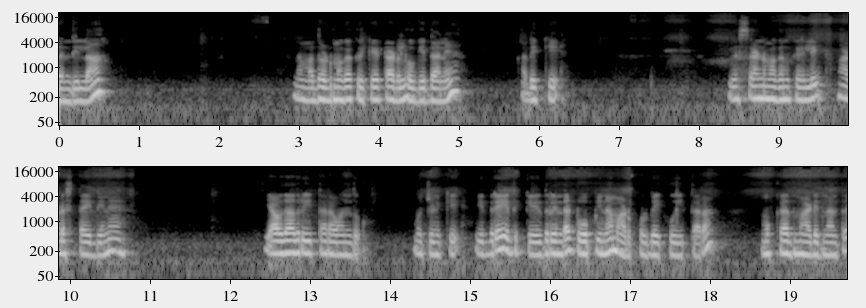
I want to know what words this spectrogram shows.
ಬಂದಿಲ್ಲ. ನಮ್ಮ ದೊಡ್ಡ ಮಗ ಕ್ರಿಕೆಟ್ ಆಡಲು ಹೋಗಿದ್ದಾನೆ. ಅದಕ್ಕೆ ಸಣ್ಣ ಮಗನ ಕೈಲಿ ಮಾಡಿಸ್ತಾ ಇದ್ದೇನೆ. ಯಾವುದಾದ್ರೂ ಈ ಥರ ಒಂದು ಮುಚ್ಚಣಿಕೆ ಇದ್ದರೆ ಇದಕ್ಕೆ ಇದರಿಂದ ಟೋಪಿನ ಮಾಡಿಕೊಳ್ಬೇಕು ಈ ಥರ ಮುಖದ ಮಾಡಿದ ನಂತರ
